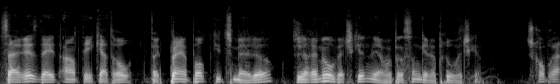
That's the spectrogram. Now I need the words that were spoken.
ça risque d'être entre les quatre autres. Fait que peu importe qui tu mets là, j'aurais mis Ovechkin, mais il n'y avait personne qui aurait pris Ovechkin. Je comprends.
